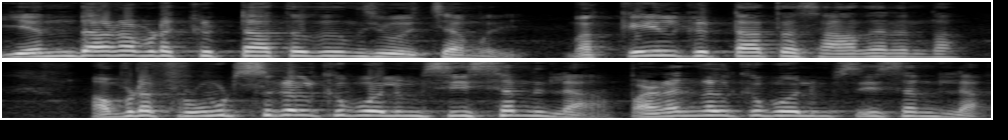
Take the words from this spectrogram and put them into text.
എന്താണ് അവിടെ കിട്ടാത്തത് എന്ന് ചോദിച്ചാൽ മതി. മക്കയിൽ കിട്ടാത്ത സാധനം എന്താ? അവിടെ ഫ്രൂട്ട്സുകൾക്ക് പോലും സീസണില്ല പഴങ്ങൾക്ക് പോലും സീസണില്ല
